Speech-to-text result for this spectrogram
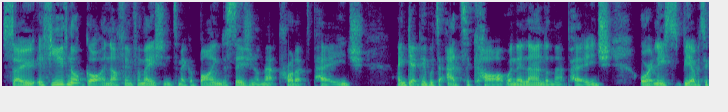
So if you've not got enough information to make a buying decision on that product page and get people to add to cart when they land on that page, or at least be able to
